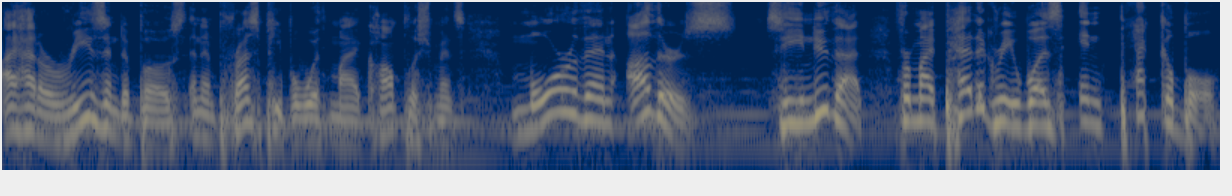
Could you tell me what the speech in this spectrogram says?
I had a reason to boast and impress people with my accomplishments more than others. See, he knew that. For my pedigree was impeccable.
